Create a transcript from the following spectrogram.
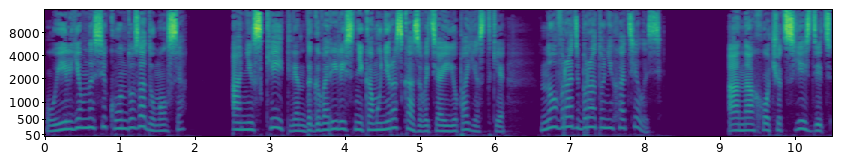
Уильям на секунду задумался. Они с Кейтлин договорились никому не рассказывать о ее поездке, но врать брату не хотелось. «Она хочет съездить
